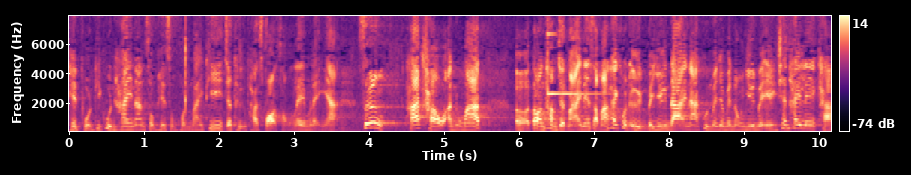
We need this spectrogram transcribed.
เหตุผลที่คุณให้นั้นสมเหตุสมผลไหมที่จะถือพาสปอร์ตสองเล่มอะไรเงี้ยซึ่งถ้าเขาอนุมัติออตอนทำจดหมายเนี่ยสามารถให้คนอื่นไปยื่นได้นะ คุณไม่จำเป็นต้องยื่นไปเอง เช่นให้เลขา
